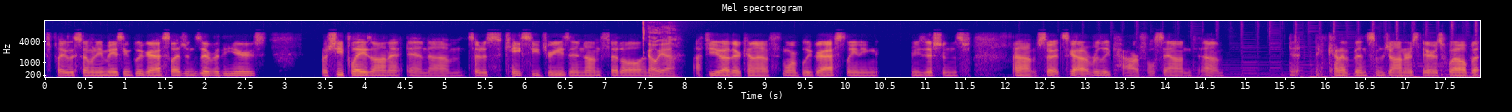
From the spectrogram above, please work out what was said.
has played with so many amazing bluegrass legends over the years. But she plays on it, and um, so does Casey Driessen on fiddle. And Oh yeah. a few other kind of more bluegrass leaning musicians. Um, so it's got a really powerful sound. Um, kind of been some genres there as well, but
